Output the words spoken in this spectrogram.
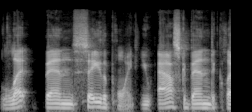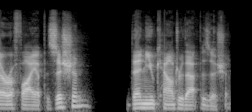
let Ben say the point. You ask Ben to clarify a position, then you counter that position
